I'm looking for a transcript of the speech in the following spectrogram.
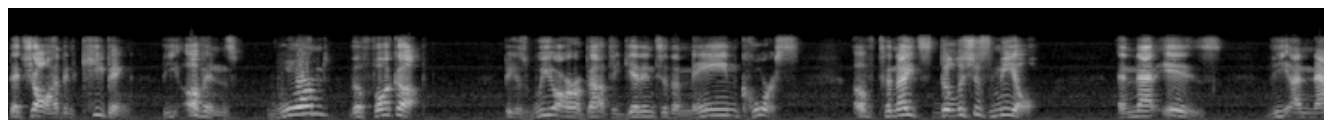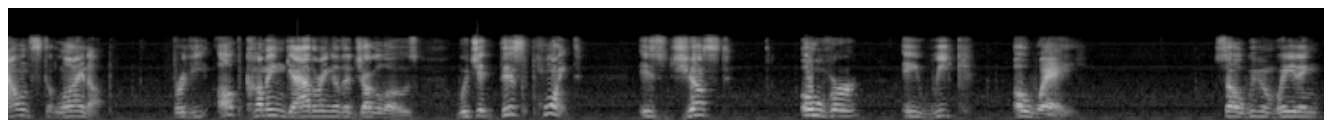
that y'all have been keeping the ovens warmed the fuck up because we are about to get into the main course of tonight's delicious meal, and that is the announced lineup for the upcoming gathering of the Juggalos, which at this point is just over a week away. So we've been waiting,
